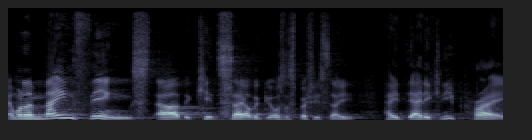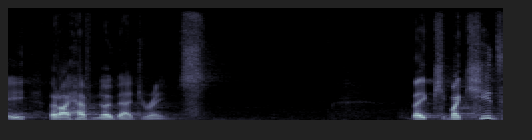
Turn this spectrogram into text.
And one of the main things uh, the kids say, or the girls especially say, hey, daddy, can you pray that I have no bad dreams? They, my kids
